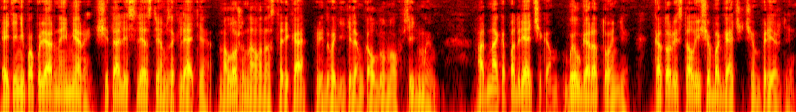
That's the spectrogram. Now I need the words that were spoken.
Эти непопулярные меры считались следствием заклятия, наложенного на старика предводителем колдунов, седьмым. Однако подрядчиком был Гаратонди, который стал еще богаче, чем прежде.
